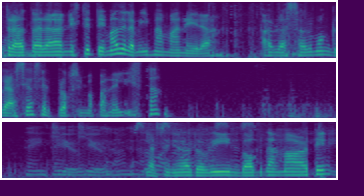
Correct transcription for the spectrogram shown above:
tratarán este tema de la misma manera. Habla Solomon, gracias. El próximo panelista. La señora Doreen Bogdan Martin.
